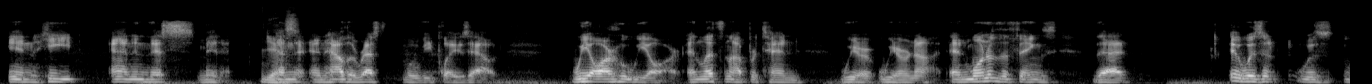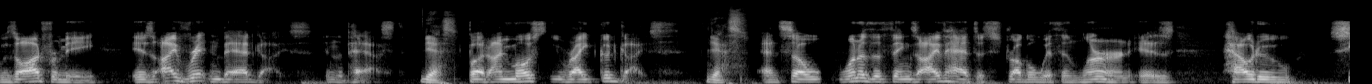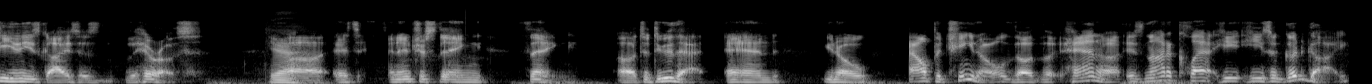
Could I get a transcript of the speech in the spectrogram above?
in Heat and in this minute, yes. and and how the rest of the movie plays out. We are who we are, and let's not pretend we're we are not. And one of the things that it wasn't was was odd for me is I've written bad guys in the past, yes. but I'm mostly write good guys. Yes. And so one of the things I've had to struggle with and learn is how to see these guys as the heroes. Yeah. Uh, it's an interesting thing uh, to do that. And you know, Al Pacino, the the Hanna is not a class. He he's a good guy,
